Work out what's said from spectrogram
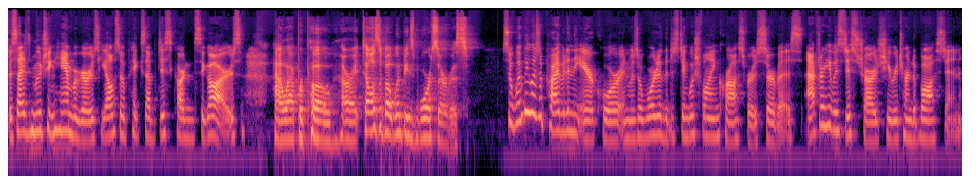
Besides mooching hamburgers, he also picks up discarded cigars. How apropos. All right, tell us about Wimpy's war service. So, Wimpy was a private in the Air Corps and was awarded the Distinguished Flying Cross for his service. After he was discharged, he returned to Boston.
